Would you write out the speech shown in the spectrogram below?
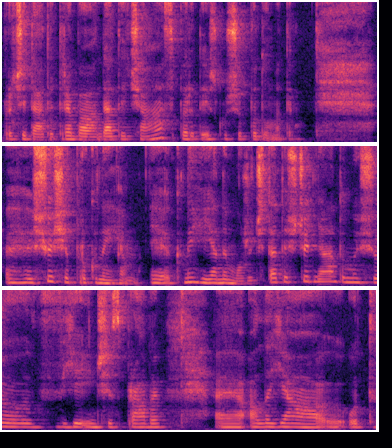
прочитати. Треба дати час передишку, щоб подумати. Е, Що ще про книги? Е, Книги я не можу читати щодня, тому що є інші справи. Е, Але я от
